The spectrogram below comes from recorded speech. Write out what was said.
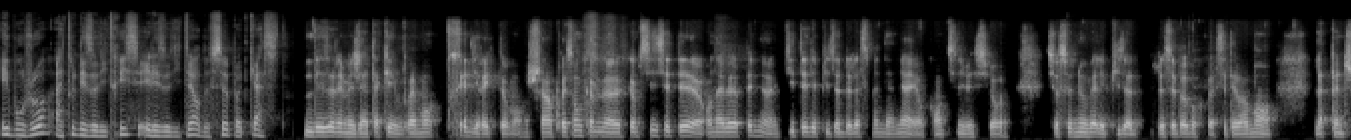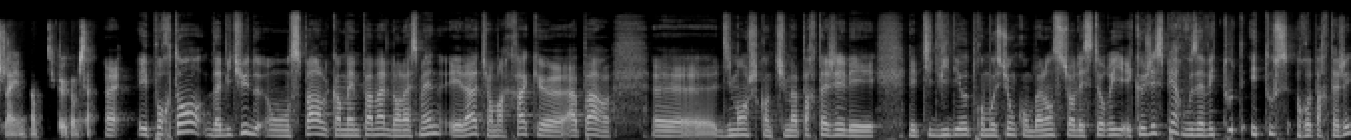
et bonjour à toutes les auditrices et les auditeurs de ce podcast. Désolé, mais j'ai attaqué vraiment très directement. J'ai l'impression comme, euh, comme si c'était, euh, on avait à peine euh, quitté l'épisode de la semaine dernière et on continuait sur, sur ce nouvel épisode. Je ne sais pas pourquoi, c'était vraiment la punchline, un petit peu comme ça. Et pourtant, d'habitude, on se parle quand même pas mal dans la semaine. Et là, tu remarqueras que, à part dimanche, quand tu m'as partagé les, les petites vidéos de promotion qu'on balance sur les stories et que j'espère vous avez toutes et tous repartagé,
